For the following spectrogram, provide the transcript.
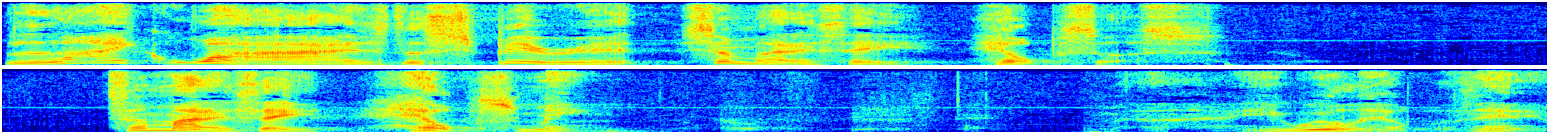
Likewise, the Spirit, somebody say, helps us. Somebody say, helps me. He will help us anyways.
